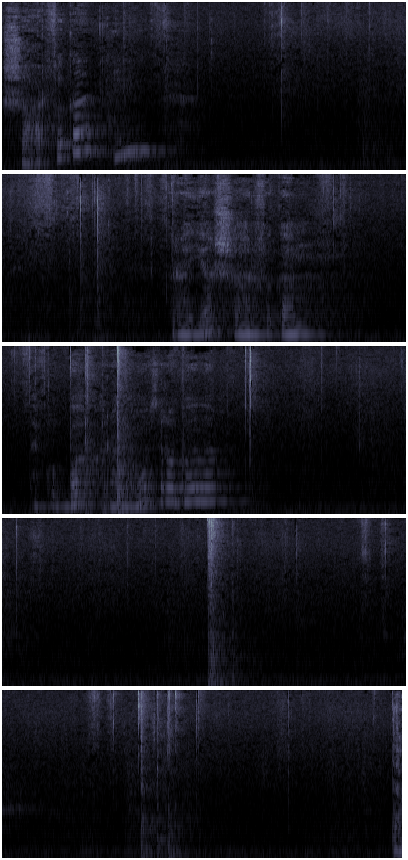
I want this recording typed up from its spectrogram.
шарфика і края шарфика. Таку бахрому зробили. Так.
